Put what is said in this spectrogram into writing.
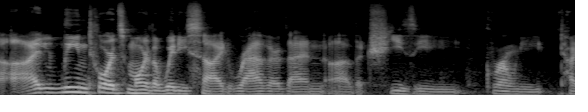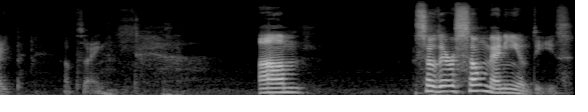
I lean towards more the witty side rather than uh, the cheesy, groany type of thing. Um, so there are so many of these.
